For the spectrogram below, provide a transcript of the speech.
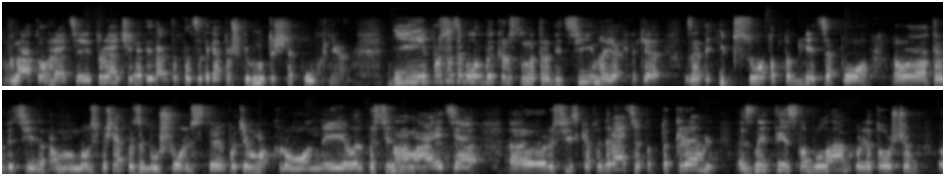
в НАТО Греція і Туреччина. Так далі. Тобто це така трошки внутрішня кухня, і просто це було використано традиційно, як таке знаєте, іпсо, тобто б'ється по е, традиційно. Там спочатку це був Шольц, потім Макрон, і постійно намагається е, Російська Федерація, тобто Кремль, знайти слабу ланку для того, щоб е,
